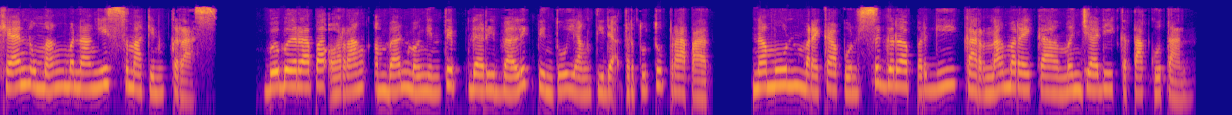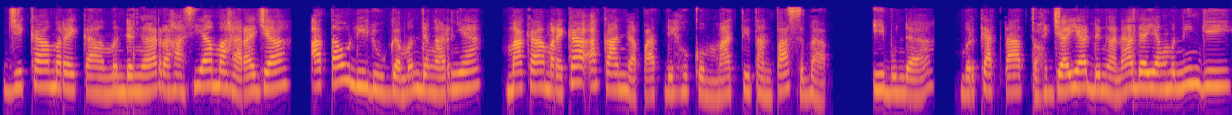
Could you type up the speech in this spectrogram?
Ken Umang menangis semakin keras. Beberapa orang emban mengintip dari balik pintu yang tidak tertutup rapat. Namun mereka pun segera pergi karena mereka menjadi ketakutan. Jika mereka mendengar rahasia Maharaja, atau diduga mendengarnya, maka mereka akan dapat dihukum mati tanpa sebab. Ibunda, berkata Toh Jaya dengan nada yang meninggi,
